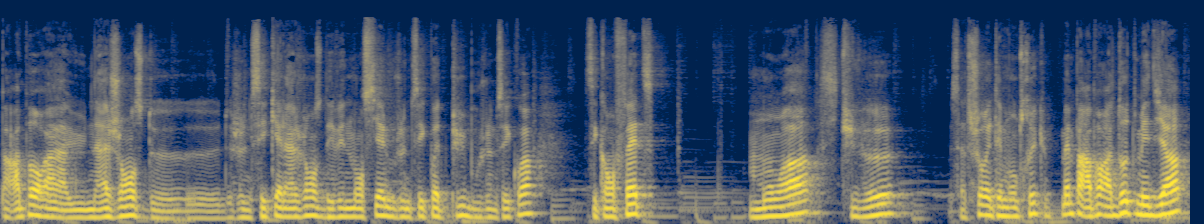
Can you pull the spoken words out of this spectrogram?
par rapport à une agence de, de je ne sais quelle agence d'événementiel ou je ne sais quoi de pub ou je ne sais quoi, c'est qu'en fait, moi, si tu veux, ça a toujours été mon truc, même par rapport à d'autres médias,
